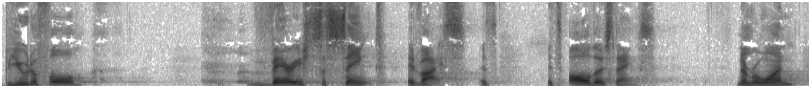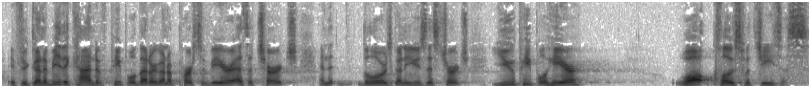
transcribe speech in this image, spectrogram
beautiful, very succinct advice. It's, it's all those things. Number one, if you're going to be the kind of people that are going to persevere as a church and the Lord's going to use this church, you people here, walk close with Jesus.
